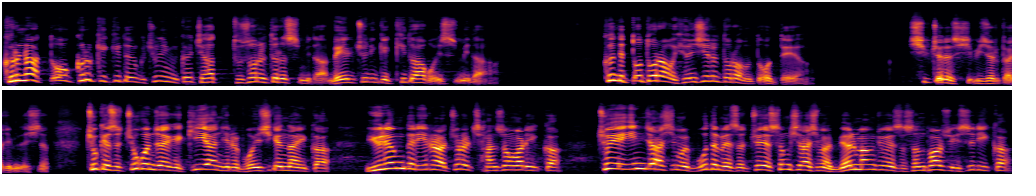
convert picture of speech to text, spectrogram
그러나 또 그렇게 기도하고 주님, 그 제가 두 손을 들었습니다. 매일 주님께 기도하고 있습니다. 그런데 또 돌아오 현실을 돌아오면 또 어때요? 10절에서 12절까지입니다. 시작. 주께서 죽은 자에게 기이한 일을 보이시겠나이까? 유령들이 일어나 주를 찬송하리까? 주의 인자하심을 무덤에서 주의 성실하심을 멸망 중에서 선포할 수 있으리까?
